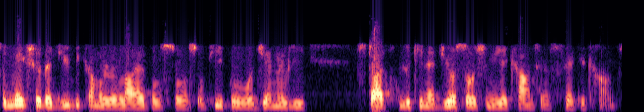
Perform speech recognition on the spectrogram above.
So make sure that you become a reliable source or people will generally start looking at your social media accounts as fake accounts.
